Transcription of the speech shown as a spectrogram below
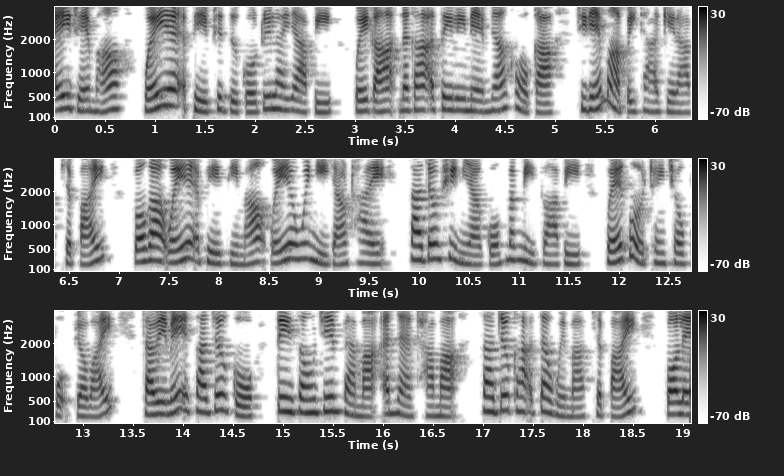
အဲ့ဒီထဲမှာဝဲရဲ့အဖေဖြစ်သူကိုတွေးလိုက်ရပြီးဝဲကငကားအသေးလေးနဲ့မြောက်ခေါ်ကဒီထဲမှာပိတ်ထားခဲ့တာဖြစ်ပိုင် ဘောကဝဲရဲ့အဖေစီမှာဝဲရဲ့ဝိညာဉ်ရောက်ထားတဲ့စာချုပ်ရှိနေရကိုမှတ်မိသွားပြီးဝဲကိုထိန်ချုပ်ဖို့ပြောပါတယ်။ဒါပေမဲ့စာချုပ်ကိုတည်ဆုံခြင်းဗန်မှာအနှံထားမှစာချုပ်ကအသက်ဝင်မှာဖြစ်ပါတယ်။ပေါ်လေ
